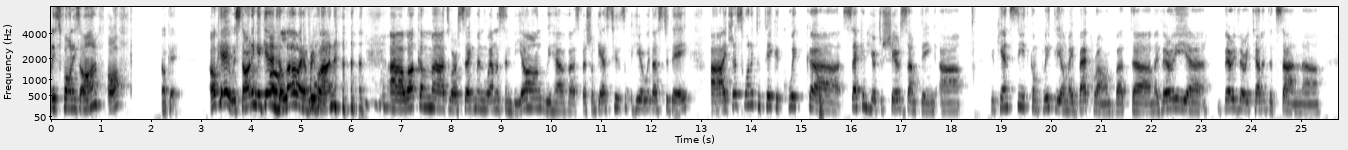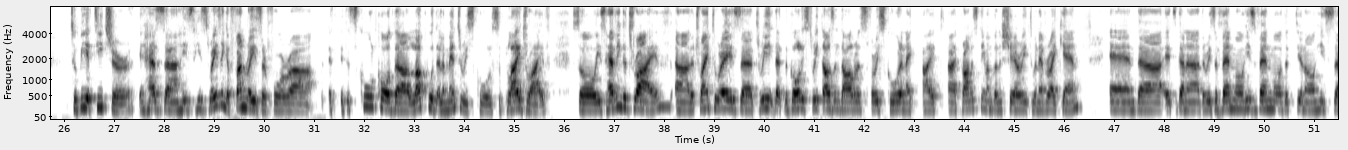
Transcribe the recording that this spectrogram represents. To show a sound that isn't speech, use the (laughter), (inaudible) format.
everybody's phone is on off? Okay. Okay, we're starting again. Hello, everyone. (laughs) uh, welcome uh, to our segment Wellness and Beyond. We have a special guest who's here with us today. I just wanted to take a quick uh, second here to share something. Uh, you can't see it completely on my background, but uh, my very, uh, very, very talented son to be a teacher has uh, he's he's raising a fundraiser for uh, a school called uh, Lockwood Elementary School Supply Drive. So he's having a drive. Uh, they're trying to raise uh, three. That the goal is three thousand dollars for his school, and I I I promised him I'm going to share it whenever I can. And uh, it's gonna. There is a Venmo. His Venmo that you know he's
